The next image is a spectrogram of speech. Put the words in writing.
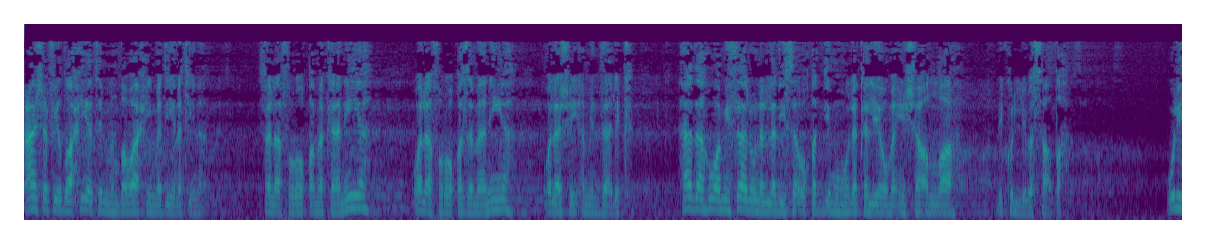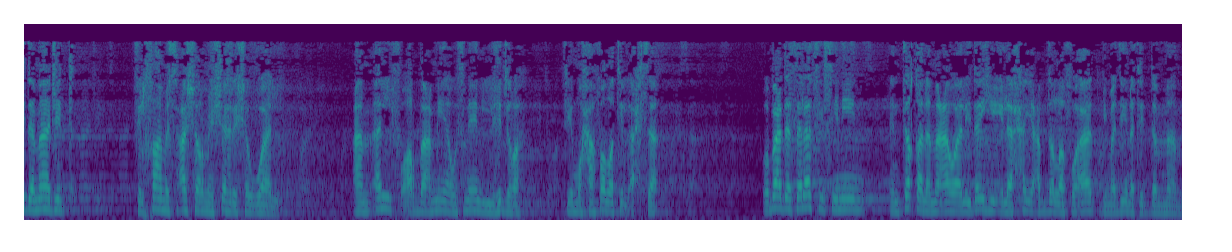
عاش في ضاحية من ضواحي مدينتنا. فلا فروق مكانية ولا فروق زمانية ولا شيء من ذلك. هذا هو مثالنا الذي سأقدمه لك اليوم إن شاء الله بكل بساطة. ولد ماجد في الخامس عشر من شهر شوال عام 1402 للهجرة في محافظة الأحساء. وبعد ثلاث سنين انتقل مع والديه إلى حي عبد الله فؤاد بمدينة الدمام.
